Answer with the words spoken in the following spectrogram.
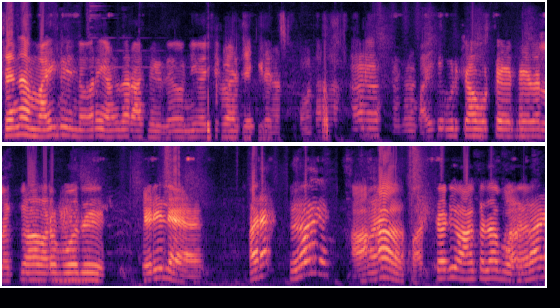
சரி இந்த மாதிரி எனக்கு தான் ராசிக்குது நீ வச்சு வேற ஜெயிக்கிறேன் பைக்கு பிடிச்சா விட்டு என்ன ஏதோ லக்கா வரும்போது? தெரியல. வர ஏய், ஆஹா ஃபர்ஸ்ட் அடி வாக்கதான் போறேன் வர.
